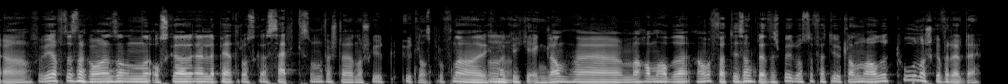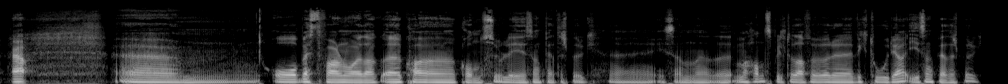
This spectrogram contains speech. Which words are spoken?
Ja, for Vi ofte snakker om en sånn Oscar, eller Peter Oskar Serk som den første norske ut utenlandsproffen. Riktignok ikke i England. eh, Men han, hadde, han var født i St. Petersburg, også født i utlandet, men han hadde to norske foreldre. Ja. Um, og bestefaren var da konsul i St. Petersburg. i sin, men han spilte da for Victoria i St. Petersburg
